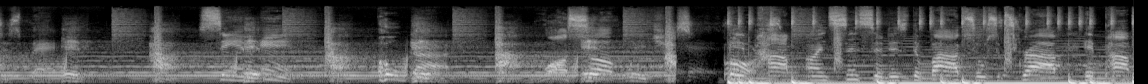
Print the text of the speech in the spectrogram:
Banks is back. Hip hop. Sam Ant. Oh God. What's up with you? Hip hop uncensored is the vibe, so subscribe. Hip hop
